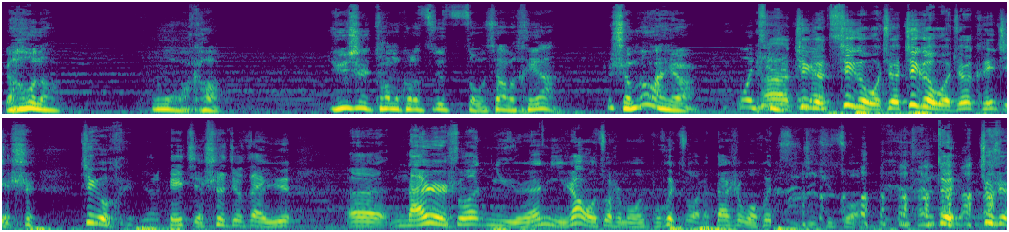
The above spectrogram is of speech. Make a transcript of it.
然后呢，我靠！于是汤姆克鲁斯就走向了黑暗。这什么玩意儿？我记啊，得这个这个我觉得这个我觉得可以解释，这个我觉得可以解释就在于。呃，男人说女人你让我做什么我不会做的，但是我会自己去做。对，就是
